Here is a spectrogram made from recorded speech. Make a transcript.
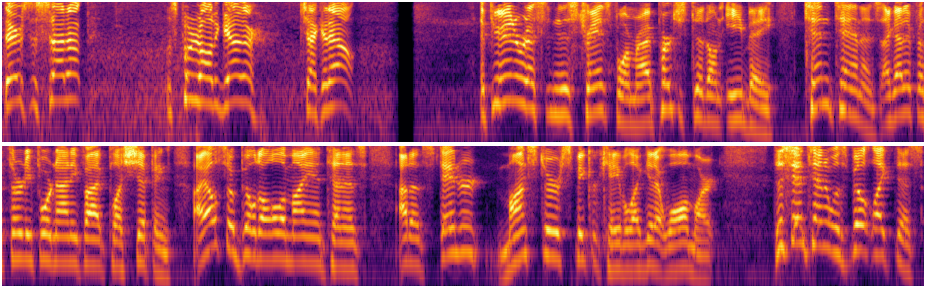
there's the setup. Let's put it all together. Check it out. If you're interested in this transformer, I purchased it on eBay. TennTennas. I got it for $34.95 plus shipping. I also built all of my antennas out of standard monster speaker cable I get at Walmart. This antenna was built like this,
